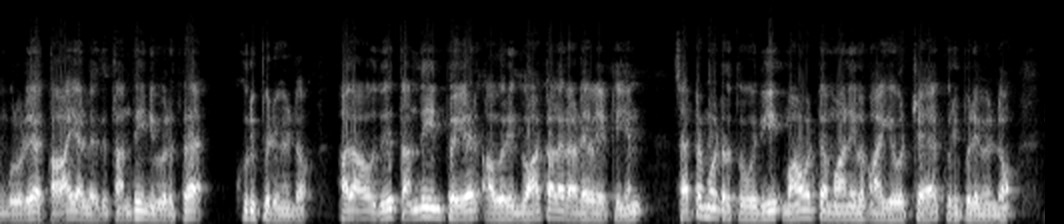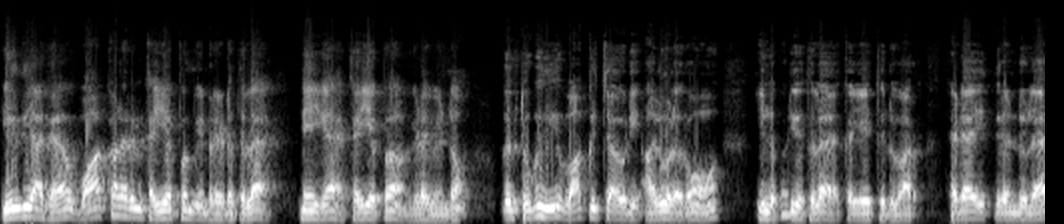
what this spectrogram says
உங்களுடைய தாய் அல்லது தந்தையின் விவரத்தை குறிப்பிட வேண்டும். அதாவது தந்தையின் பெயர் அவரின் வாக்காளர் அடையாள எண் சட்டமன்ற தொகுதி மாவட்ட மாநிலம் ஆகியவற்றை குறிப்பிட வேண்டும். இறுதியாக வாக்காளரின் கையொப்பம் என்ற இடத்துல நீங்க கையொப்பம் இட வேண்டும். உங்கள் தொகுதி வாக்குச்சாவடி அலுவலரும் இந்த படிவத்தில் கையெழுத்திடுவார். ரெண்டாயிரத்தி ரெண்டுல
